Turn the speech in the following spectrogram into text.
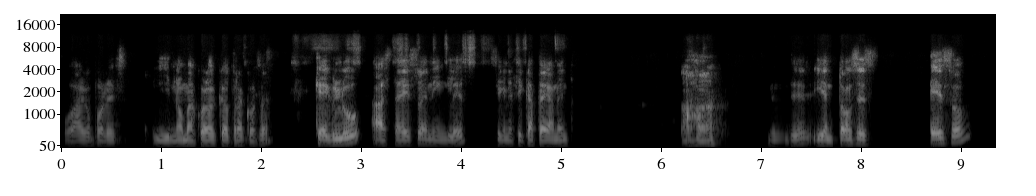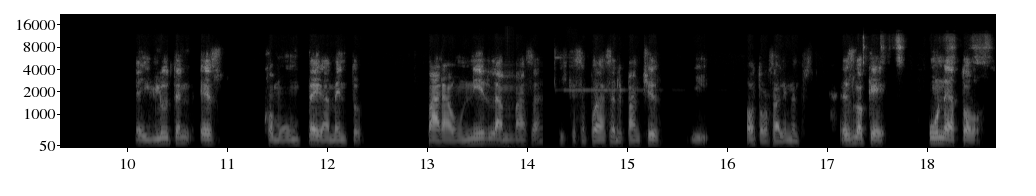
o algo por eso. Y no me acuerdo qué otra cosa. Que glue, hasta eso en inglés, significa pegamento. Ajá. Y entonces, eso, el gluten es como un pegamento para unir la masa y que se pueda hacer el pan chido y otros alimentos. Es lo que une a todos.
